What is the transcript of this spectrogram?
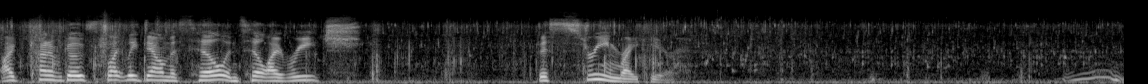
I kind of go slightly down this hill until I reach this stream right here. Mm.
